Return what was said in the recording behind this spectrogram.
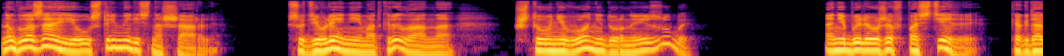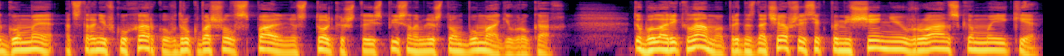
но глаза ее устремились на Шарля. С удивлением открыла она, что у него не дурные зубы. Они были уже в постели, когда Гоме, отстранив кухарку, вдруг вошел в спальню с только что исписанным листом бумаги в руках. Это была реклама, предназначавшаяся к помещению в руанском маяке.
